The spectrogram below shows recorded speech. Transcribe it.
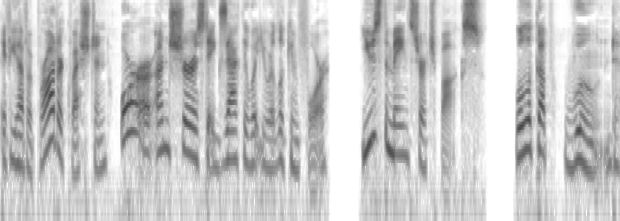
If you have a broader question, or are unsure as to exactly what you are looking for, use the main search box. We'll look up wound.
